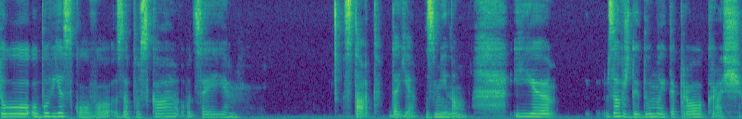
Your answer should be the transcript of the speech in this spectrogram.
то обов'язково запуска оцей старт дає змінам. І завжди думайте про краще,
